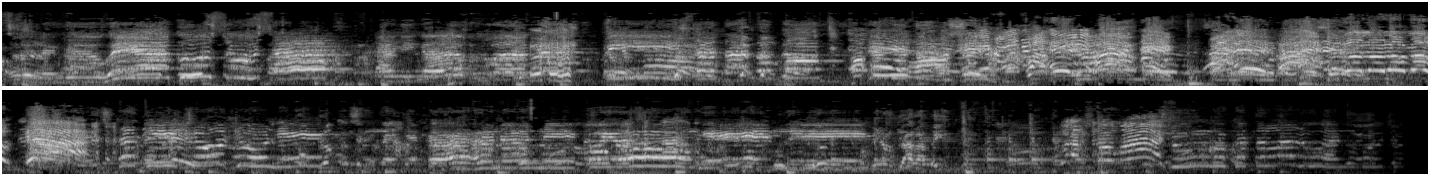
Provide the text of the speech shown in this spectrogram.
Sering gawe aku susah Nanging aku akan bisa tak tepuk Kaya tak sering Wae, wae, wae Kanan yung.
